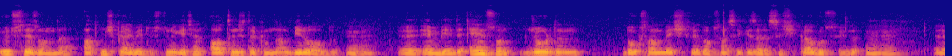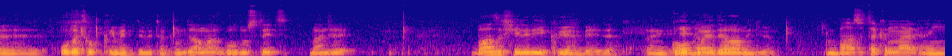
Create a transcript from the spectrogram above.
3 sezonda 60 galibiyet üstünü geçen 6. takımdan biri oldu Hı hı. e, NBA'de. En son Jordan'ın 95 ve 98 arası Chicago'suydu. Hı hı. E, o da çok kıymetli bir takımdı ama Golden State bence bazı şeyleri yıkıyor NBA'de. Hani Golden- yıkmaya devam ediyor. Bazı takımlar hani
